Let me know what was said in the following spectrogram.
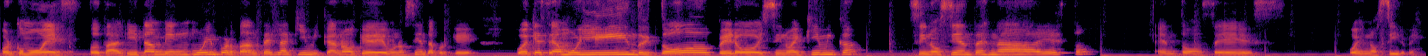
Por cómo es, total. Y también muy importante es la química, ¿no? Que uno sienta, porque puede que sea muy lindo y todo, pero si no hay química, si no sientes nada de esto, entonces, pues no sirve.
